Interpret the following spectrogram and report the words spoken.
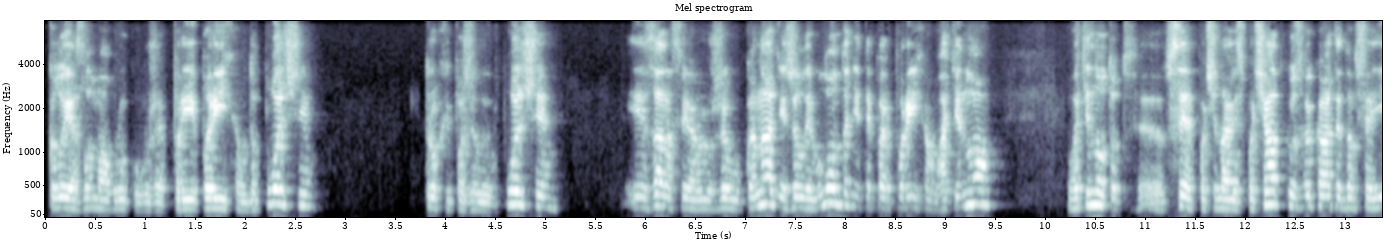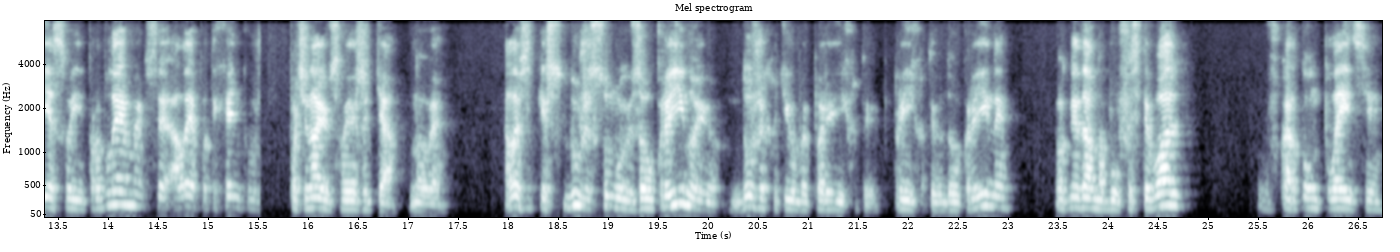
Коли я зламав руку, вже переїхав до Польщі, трохи пожили в Польщі. І зараз я живу в Канаді, жили в Лондоні, тепер переїхав в Гатіно. В Гатіно тут е, все починаю спочатку звикати до все, є свої проблеми, все, але потихеньку починаю своє життя нове. Але все-таки дуже сумую за Україною, дуже хотів би переїхати, приїхати до України. От недавно був фестиваль в Картон Плейсі,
